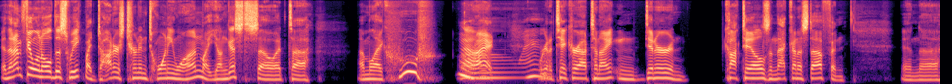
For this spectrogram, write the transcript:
Yeah. And then I'm feeling old this week. My daughter's turning 21, my youngest. So it, uh, I'm like, whew. All right. Oh, wow. We're going to take her out tonight and dinner and cocktails and that kind of stuff. And, and, uh,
